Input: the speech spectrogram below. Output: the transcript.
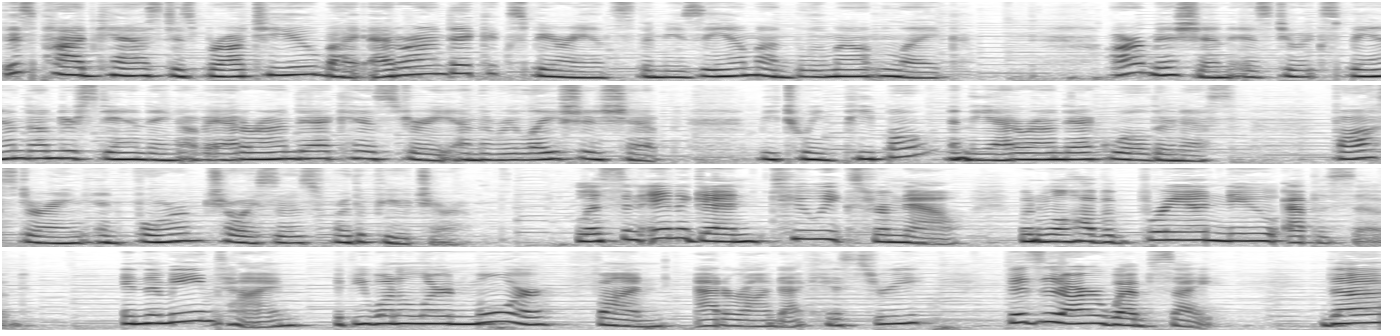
This podcast is brought to you by Adirondack Experience, the museum on Blue Mountain Lake. Our mission is to expand understanding of Adirondack history and the relationship between people and the Adirondack wilderness, fostering informed choices for the future. Listen in again two weeks from now when we'll have a brand new episode. In the meantime, if you want to learn more fun Adirondack history, visit our website, theadkx.org.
